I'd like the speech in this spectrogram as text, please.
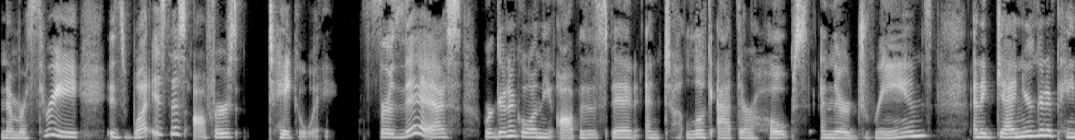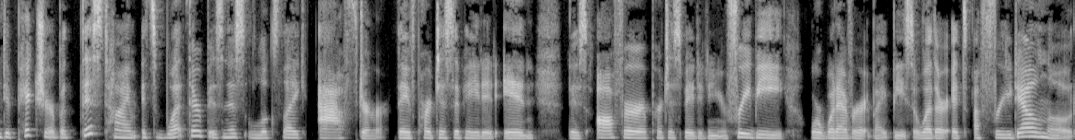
Number three is what is this offer's takeaway? For this, we're going to go on the opposite spin and t- look at their hopes and their dreams. And again, you're going to paint a picture, but this time it's what their business looks like after they've participated in this offer, participated in your freebie or whatever it might be. So whether it's a free download,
